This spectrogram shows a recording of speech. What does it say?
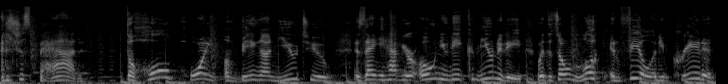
and it's just bad. The whole point of being on YouTube is that you have your own unique community with its own look and feel, and you've created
